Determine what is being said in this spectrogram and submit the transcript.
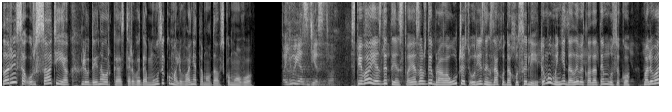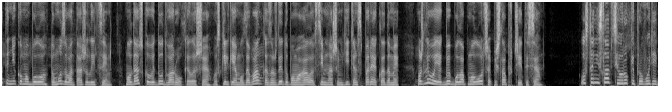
Лариса Урсаті, як людина-оркестр, веде музику, малювання та молдавську мову. Пою я с детства. Співаю я з дитинства. Я завжди брала участь у різних заходах у селі, тому мені дали викладати музику. Малювати нікому було, тому завантажили й цим. Молдавську веду два роки лише, оскільки я молдаванка, завжди допомагала всім нашим дітям з перекладами. Можливо, якби була б молодша, пішла б вчитися. У Станіславці уроки проводять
